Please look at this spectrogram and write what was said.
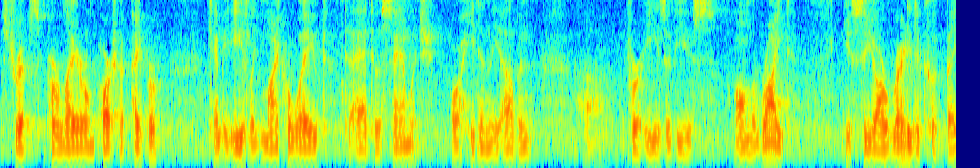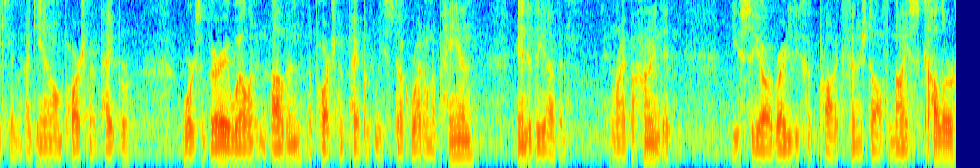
strips per layer on parchment paper. Can be easily microwaved to add to a sandwich or heated in the oven uh, for ease of use. On the right, you see our ready to cook bacon, again on parchment paper. Works very well in an oven. The parchment paper can be stuck right on a pan into the oven. And right behind it, you see our ready to cook product finished off. Nice color,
